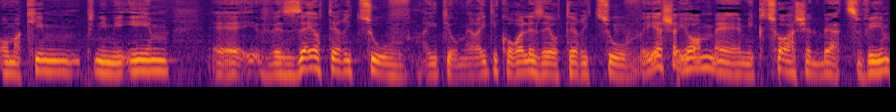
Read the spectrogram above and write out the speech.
מעומקים פנימיים. אה, וזה יותר עיצוב, הייתי אומר, הייתי קורא לזה יותר עיצוב. ויש היום מקצוע של מעצבים,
